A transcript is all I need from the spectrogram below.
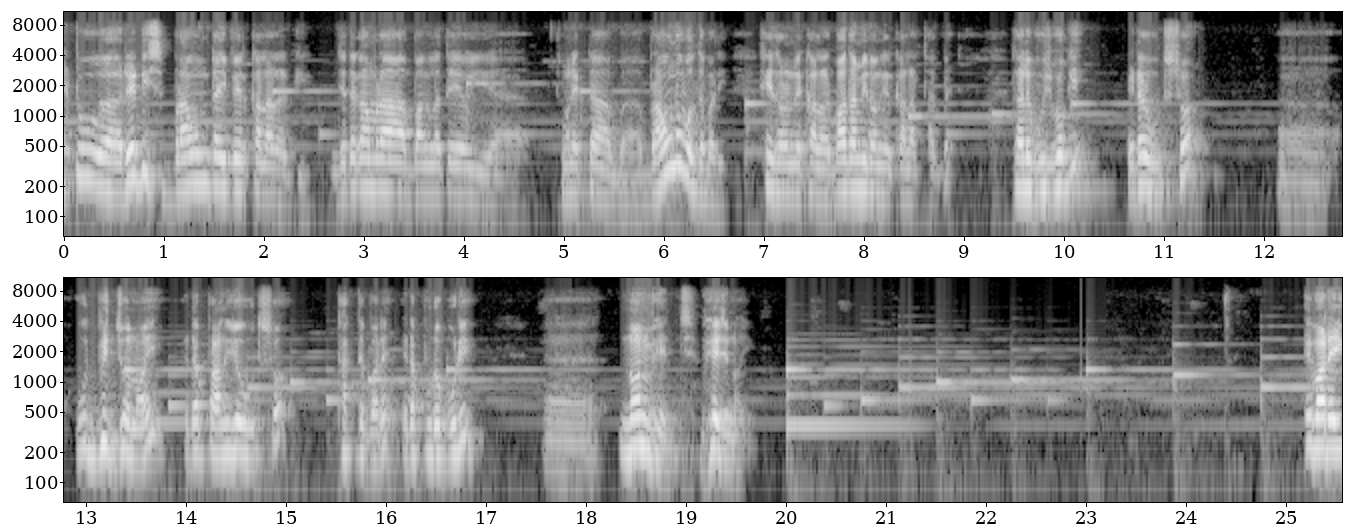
একটু রেডিশ ব্রাউন টাইপের কালার আর কি। যেটাকে আমরা বাংলাতে ওই অনেকটা ব্রাউনও বলতে পারি। সেই ধরনের কালার বাদামি রঙের কালার থাকবে। তাহলে বুঝব কি, এটার উৎস উদ্ভিজ্জ নয়, এটা প্রাণীজ উৎস থাকতে পারে। এটা পুরোপুরি নন ভেজ ভেজ নয়। এবার এই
